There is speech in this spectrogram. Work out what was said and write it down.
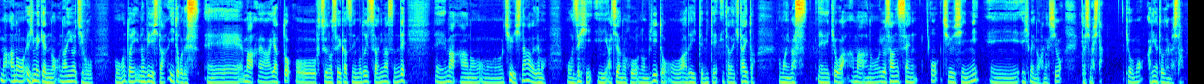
まあ、あの愛媛県の南陽地方本当にのんびりしたいいとこです。えー、まあ、やっと普通の生活に戻りつつありますんで、えー、まあ、あの注意しながらでもぜひあちらの方のんびりと歩いてみていただきたいと思います。えー、今日は、まあ、あの予算線を中心に、えー、愛媛のお話をいたしました。今日もありがとうございました。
